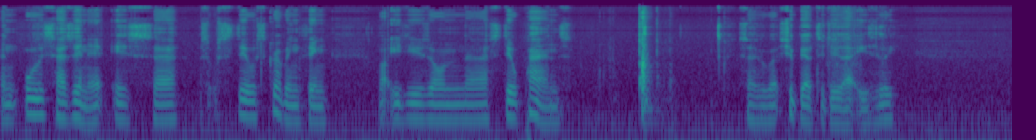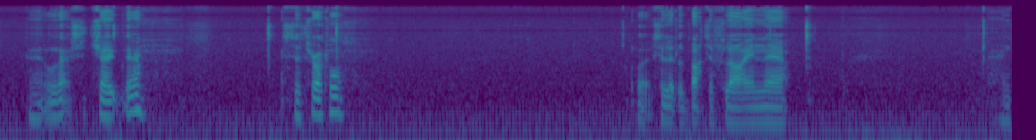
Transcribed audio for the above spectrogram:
and all this has in it is uh, a sort of steel scrubbing thing like you'd use on uh, steel pans. So uh, should be able to do that easily. Uh, well that's the choke there. It's the throttle. Works a little butterfly in there. And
